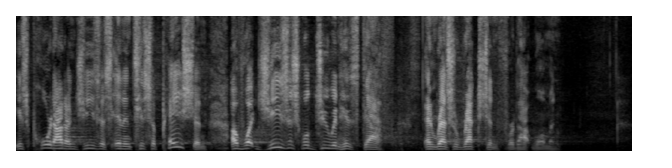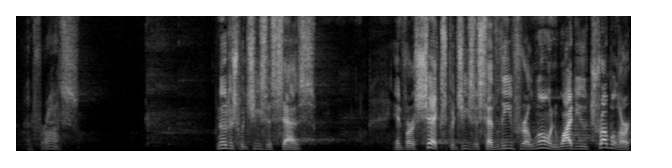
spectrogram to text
is poured out on Jesus in anticipation of what Jesus will do in his death and resurrection for that woman and for us. Notice what Jesus says in verse 6 But Jesus said, Leave her alone. Why do you trouble her?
